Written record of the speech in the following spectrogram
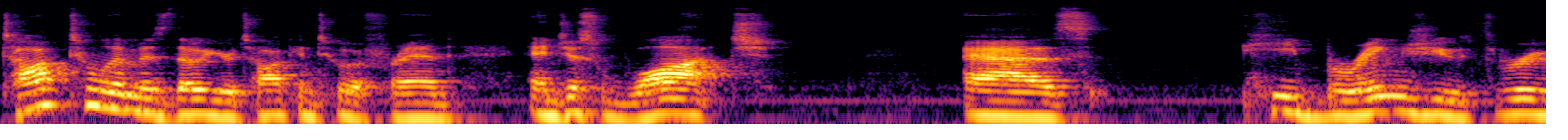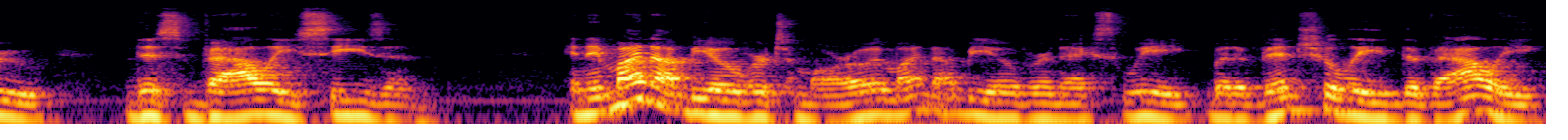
Talk to Him as though you're talking to a friend and just watch as He brings you through this valley season. And it might not be over tomorrow, it might not be over next week, but eventually the valley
